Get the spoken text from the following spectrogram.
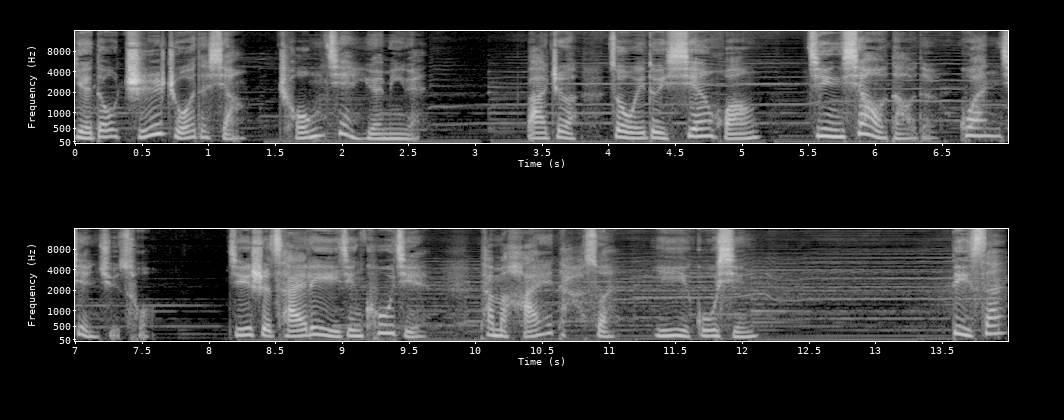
也都执着地想重建圆明园，把这作为对先皇尽孝道的关键举措。即使财力已经枯竭，他们还打算一意孤行。第三，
